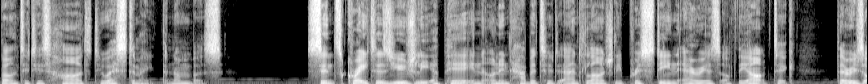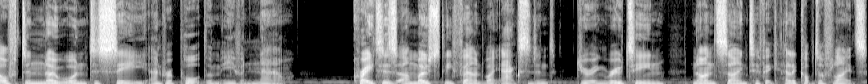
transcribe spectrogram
but it is hard to estimate the numbers. Since craters usually appear in uninhabited and largely pristine areas of the Arctic, there is often no one to see and report them even now. Craters are mostly found by accident during routine, non scientific helicopter flights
